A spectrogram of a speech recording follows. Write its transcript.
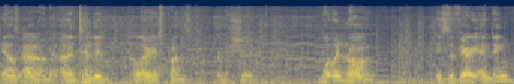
and I was, I don't know, man. Unintended, hilarious puns are my shit. What went wrong is the very ending,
